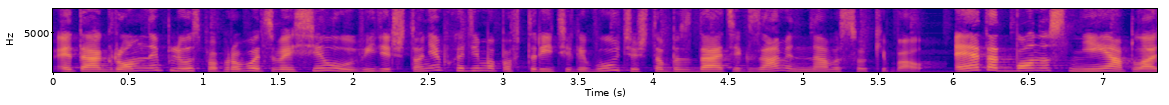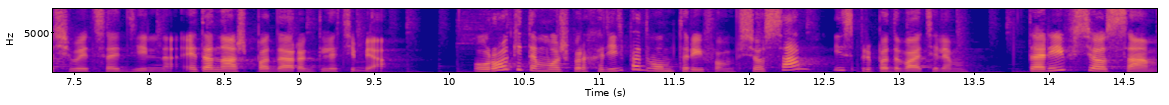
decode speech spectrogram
Это огромный плюс попробовать свои силы увидеть, что необходимо повторить или выучить, чтобы сдать экзамен на высокий балл. Этот бонус не оплачивается отдельно, это наш подарок для тебя. Уроки ты можешь проходить по двум тарифам – все сам и с преподавателем. Тариф «Все сам».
